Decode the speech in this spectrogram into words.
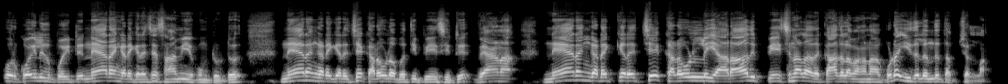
ஒரு கோயிலுக்கு போயிட்டு நேரம் கிடைக்கிறச்சே சாமியை கும்பிட்டுட்டு நேரம் கிடைக்கிறச்சே கடவுளை பற்றி பேசிட்டு வேணாம். நேரம் கிடைக்கிறச்சே கடவுளில் யாராவது பேசினால் அதை காதலை வாங்கினா கூட இதுலேருந்து தப்பிச்சிடலாம்.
